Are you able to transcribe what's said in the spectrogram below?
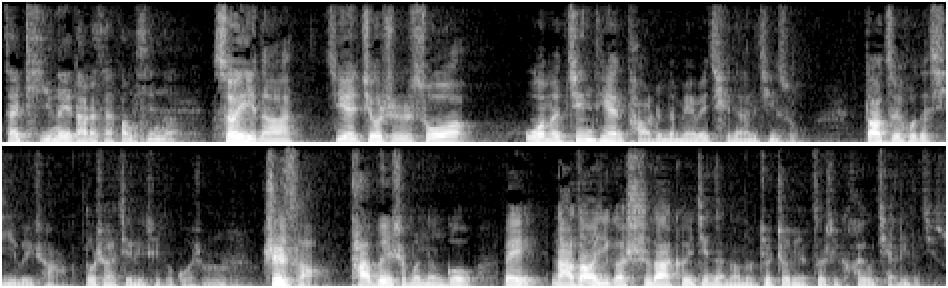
在体内大家才放心呢。所以呢，也就是说，我们今天讨论的勉为其难的技术。到最后的习以为常，都是要经历这个过程。至少它为什么能够被拿到一个十大科学进展当中，就证明这是一个很有潜力的技术，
